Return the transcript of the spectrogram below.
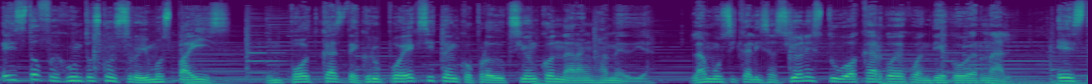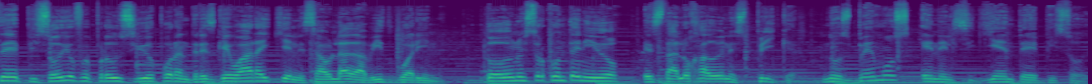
Esto fue Juntos Construimos País, un podcast de Grupo Éxito en coproducción con Naranja Media. La musicalización estuvo a cargo de Juan Diego Bernal. Este episodio fue producido por Andrés Guevara y quien les habla David Guarín. Todo nuestro contenido está alojado en Spreaker. Nos vemos en el siguiente episodio.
